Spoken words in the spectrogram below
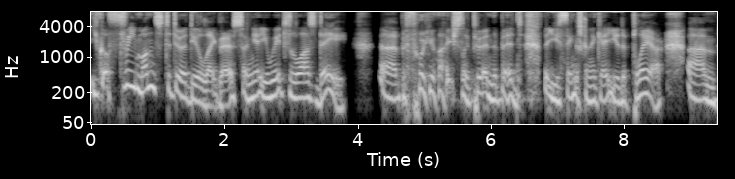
You've got three months to do a deal like this, and yet you wait to the last day uh, before you actually put in the bid that you think is going to get you the player. Um,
